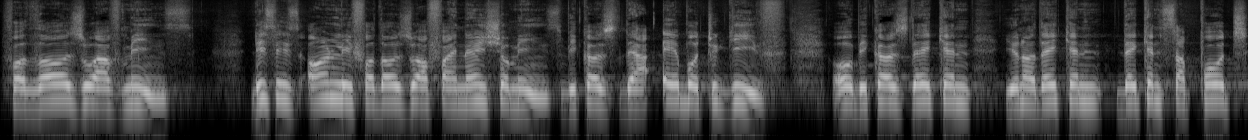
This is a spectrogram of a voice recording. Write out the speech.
for those who have means. This is only for those who have financial means because they are able to give or because they can, you know, they can they can support,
